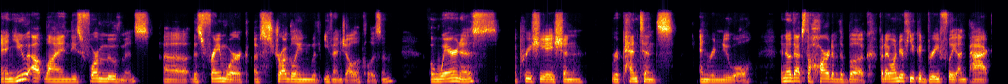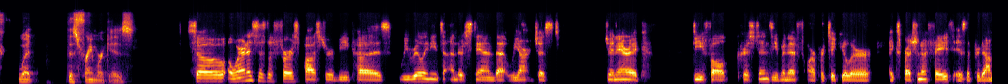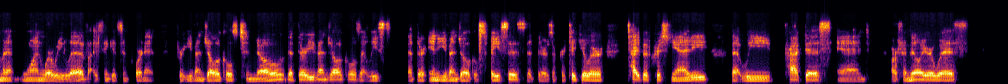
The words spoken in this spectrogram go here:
And you outline these four movements, uh, this framework of struggling with evangelicalism awareness, appreciation, repentance, and renewal. I know that's the heart of the book, but I wonder if you could briefly unpack what this framework is. So, awareness is the first posture because we really need to understand that we aren't just generic default Christians, even if our particular expression of faith is the predominant one where we live. I think it's important for evangelicals to know that they're evangelicals, at least that they're in evangelical spaces, that there's a particular type of Christianity that we practice and are familiar with.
